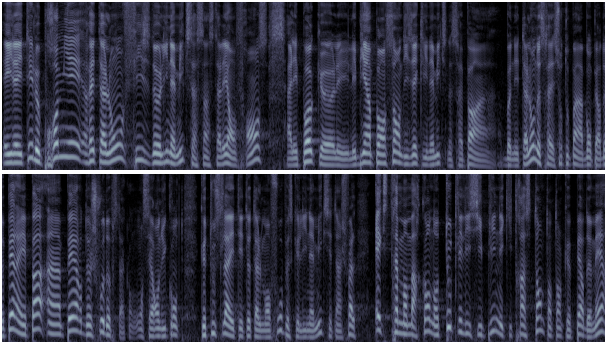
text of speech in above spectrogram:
et il a été le premier étalon, fils de l'Inamix, à s'installer en France. À l'époque, euh, les, les bien-pensants disaient que l'Inamix ne serait pas un bon étalon, ne serait surtout pas un bon père de père et pas un père de chevaux d'obstacles. On s'est rendu compte que tout cela était totalement faux parce que l'Inamix c'est un cheval extrêmement marquant dans toutes les disciplines et qui trace tant en tant que père de mère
